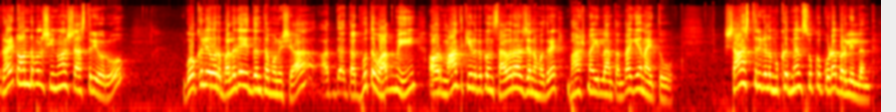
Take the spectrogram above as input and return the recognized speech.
ರೈಟ್ ಆನರಬಲ್ ಶ್ರೀನಿವಾಸ್ ಶಾಸ್ತ್ರಿಯವರು ಗೋಖಲೆಯವರ ಬಲಗೈ ಇದ್ದಂಥ ಮನುಷ್ಯ, ಅದ್ ಅದ್ ಅದ್ಭುತ ವಾಗ್ಮಿ, ಅವ್ರ ಮಾತು ಕೇಳಬೇಕು ಒಂದು ಸಾವಿರಾರು ಜನ ಹೋದರೆ, ಭಾಷಣ ಇಲ್ಲ ಅಂತಂದಾಗ ಏನಾಯಿತು? ಶಾಸ್ತ್ರಿಗಳ ಮುಖದ ಮೇಲೆ ಸುಕ್ಕು ಕೂಡ ಬರಲಿಲ್ಲಂತೆ.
